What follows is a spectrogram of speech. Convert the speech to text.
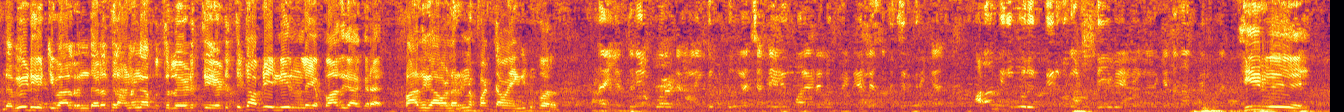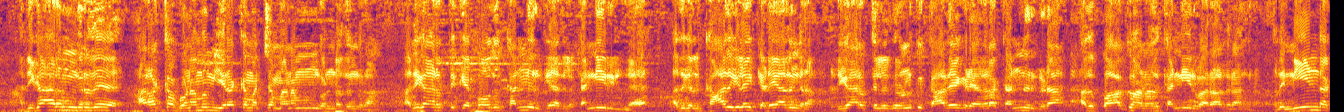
இந்த வீடு கட்டி வாழ்ற இந்த இடத்துல அனங்காபுத்தூர்ல எடுத்து எடுத்துட்டு அப்படியே நீர்நிலையை பாதுகாக்கிற பாதுகாவலர்னு பட்டம் வாங்கிட்டு போறது. ஆனா எத்தனையோ போராட்டங்கள். இங்கே மட்டும் இல்லை சென்னையிலும் பல இடங்கள் போய் நேரில் சந்திச்சிருக்கிறீங்க. ஆனாலும் இது ஒரு தீர்வு காண முடியவே இல்லைங்க என்னதான் தீர்வு? தீர்வு அதிகாரம்ங்கிறது அரக்க குணமும் இரக்கமற்ற மனமும் கொண்டதுங்கிறான். அதிகாரத்துக்கு எப்போதும் கண் இருக்கு அதுல கண்ணீர் இல்ல. அதுகள் காதுகளே கிடையாதுங்கிறான். அதிகாரத்தில் இருக்கிறவனுக்கு காதே கிடையாதுடா கண் இருக்குடா அது பார்க்கும் ஆனால் அது கண்ணீர் வராதுடாங்கிறான். அது நீண்ட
